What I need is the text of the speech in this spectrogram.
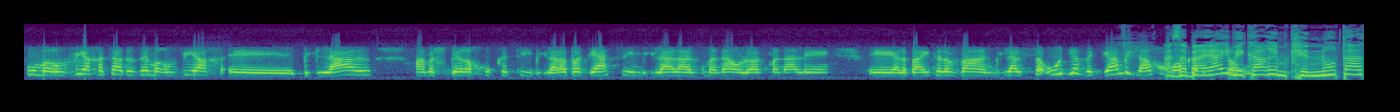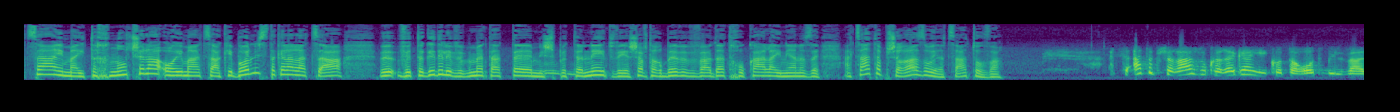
הוא מרוויח, הצד הזה מרוויח אה, בגלל המשבר החוקתי, בגלל הבג"צים, בגלל ההזמנה או לא הזמנה ל... אה, על הבית הלבן, בגלל סעודיה וגם בגלל חוק אז הבעיה היא בעיקר עם כנות ההצעה, עם ההיתכנות שלה או עם ההצעה? כי בואי נסתכל על ההצעה ו- ותגידי לי, ובאמת את אה, משפטנית וישבת הרבה בוועדת חוקה על העניין הזה, הצעת הפשרה הזו היא הצעה טובה. הצעת הפשרה הזו כרגע היא כותרות בלבד.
